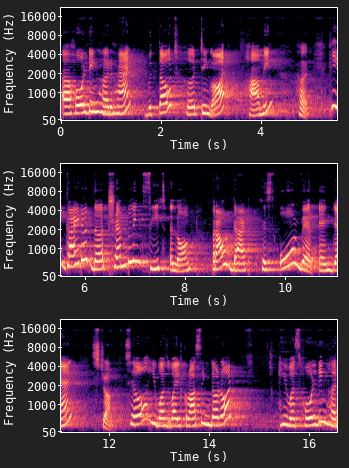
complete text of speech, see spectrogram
uh, holding her hand without hurting or harming her. He guided the trembling feet along, proud that his own were young and strong. So he was while crossing the road, he was holding her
